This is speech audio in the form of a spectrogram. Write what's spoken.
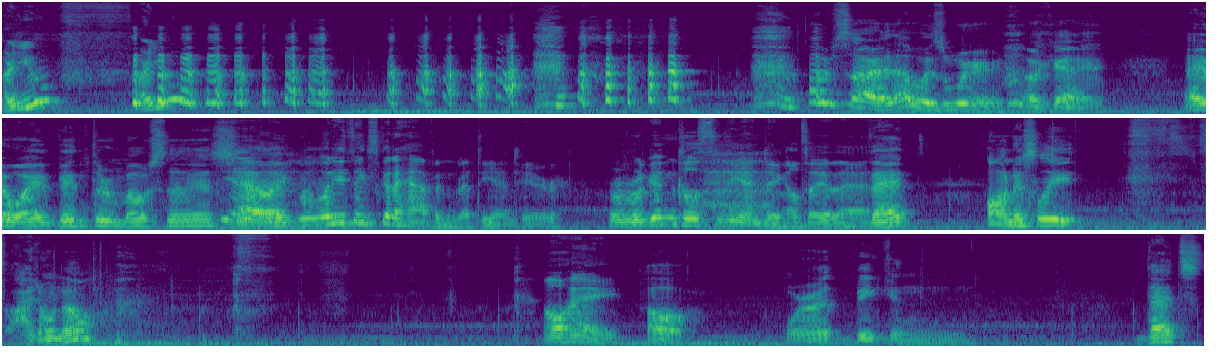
are you? Are you? I'm sorry, that was weird. Okay. Anyway, been through most of this. Yeah, like, what do you think's gonna happen at the end here? We're, we're getting close to the ending. I'll tell you that. that. Honestly, I don't know. Oh hey, Oh, we're at Beacon. That's.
